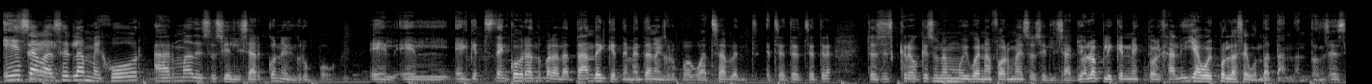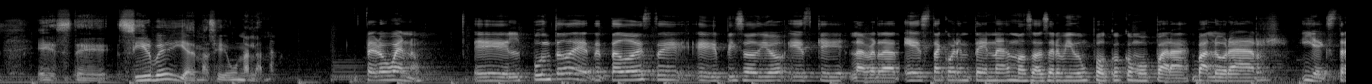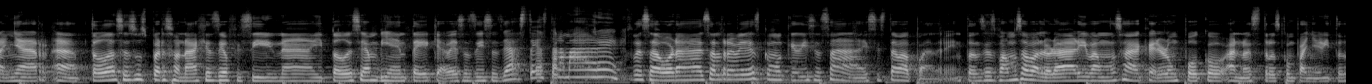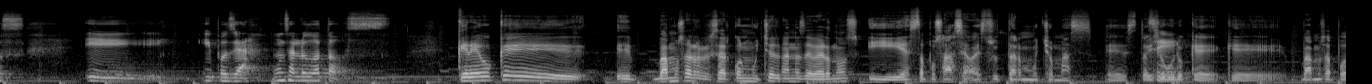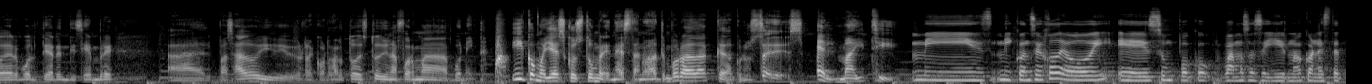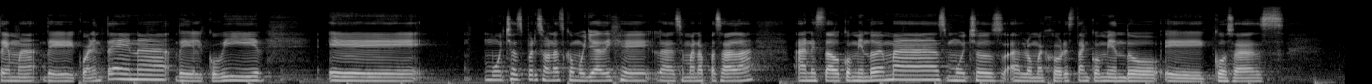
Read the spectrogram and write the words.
Esa Sí. va a ser la mejor arma de socializar con el grupo. El, el- el que te estén cobrando para la tanda, el que te metan al grupo de WhatsApp, et- etcétera, etcétera. Entonces creo que es una muy buena forma de socializar. Yo lo apliqué en mi actual jale y ya voy por la segunda tanda. Entonces, este sirve y además lleva una lana. Pero bueno, el punto de, de todo este eh, episodio es que la verdad esta cuarentena nos ha servido un poco como para valorar y extrañar a todos esos personajes de oficina y todo ese ambiente que a veces dices, ya estoy hasta la madre. Pues ahora es al revés, como que dices, ay, sí estaba padre. Entonces vamos a valorar y vamos a querer un poco a nuestros compañeritos y, y pues ya, un saludo a todos. Creo que eh, vamos a regresar con muchas ganas de vernos y esta posada se va a disfrutar mucho más. Eh, estoy Sí. seguro que, que vamos a poder voltear en diciembre al pasado y recordar todo esto de una forma bonita. Y como ya es costumbre en esta nueva temporada, queda con ustedes el Mighty. Mis- mi consejo de hoy es un poco, vamos a seguir ¿no? con este tema de cuarentena, del COVID. Eh, muchas personas, como ya dije la semana pasada, han estado comiendo de más, muchos a lo mejor están comiendo eh, cosas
